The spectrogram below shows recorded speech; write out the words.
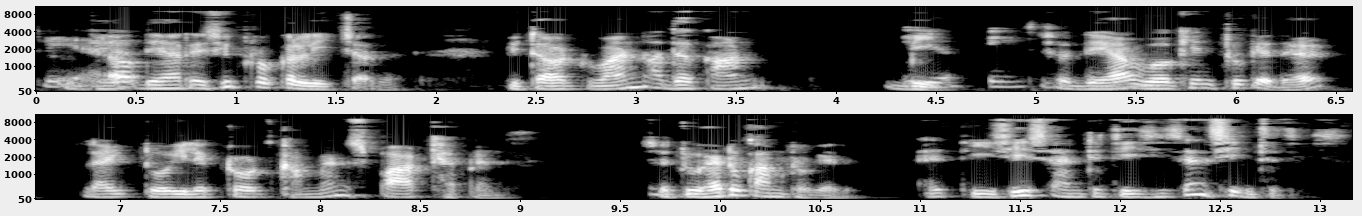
clear. They, oh. they are reciprocal each other. Without one, other can't be. Yeah, so they are working together, like two electrodes come and spark happens. So two have to come together. A thesis, antithesis and synthesis.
